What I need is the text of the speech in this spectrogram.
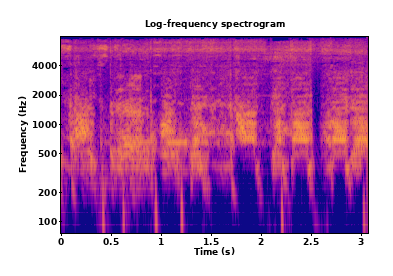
Thank you.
